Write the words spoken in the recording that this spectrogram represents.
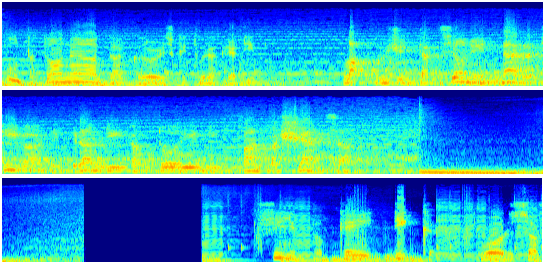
puntatona dal colore scrittura creativa. La progettazione narrativa dei grandi autori di fantascienza. Philip K. Dick, Words of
